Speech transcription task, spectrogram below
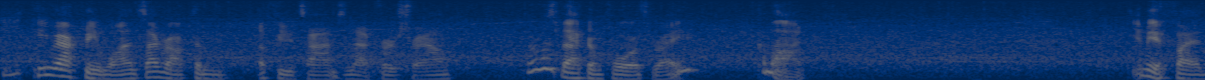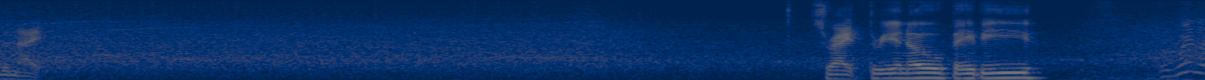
he, he rocked me once. I rocked him a few times in that first round. It was back and forth, right? Come on. Give me a fight of the night. That's right, 3 and 0, baby. The winner.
